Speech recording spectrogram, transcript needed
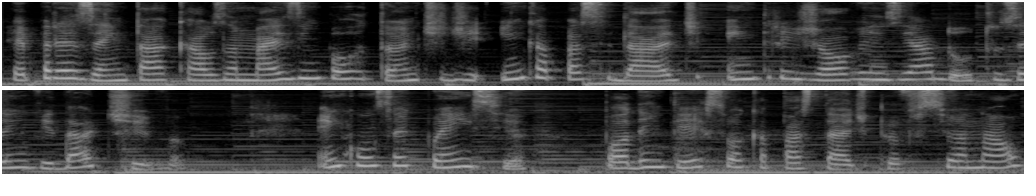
representa a causa mais importante de incapacidade entre jovens e adultos em vida ativa. Em consequência, podem ter sua capacidade profissional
